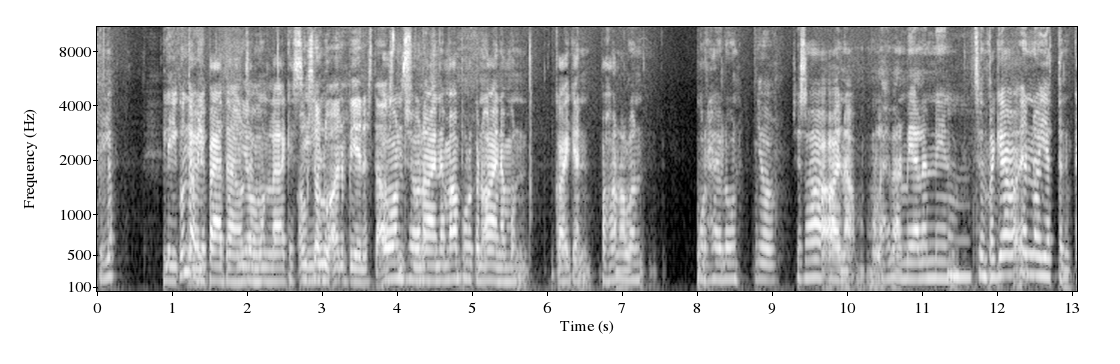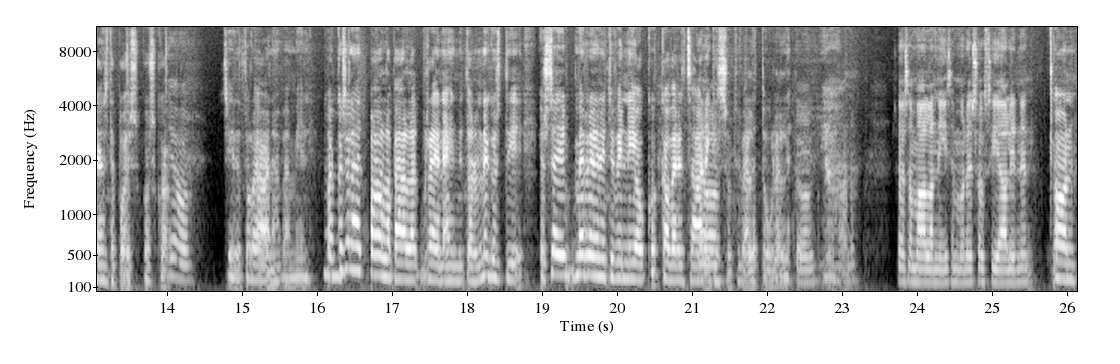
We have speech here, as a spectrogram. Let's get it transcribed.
Kyllä. Liikunta Eli- ylipäätään on joo. se mun lääke Onko se siihen. ollut aina pienestä asti On, se on aina. Mä oon purkanut aina mun kaiken pahan olon urheiluun. Joo. Se saa aina mulle hyvän mielen, niin mm. sen takia en ole jättänytkään sitä pois, koska Joo. siitä tulee aina hyvä mieli. Mm. Vaikka sä lähdet pahalla päällä reeneihin, niin todennäköisesti, jos ei me reenit hyvin, niin joukkokaverit saa Joo. ainakin sut hyvälle tuulelle. Tuo on ihana. Se on samalla niin semmoinen sosiaalinen. On,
